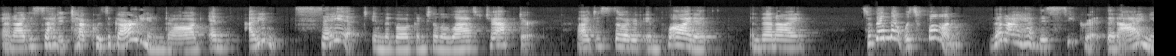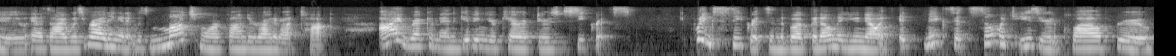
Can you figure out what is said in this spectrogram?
And I decided Tuck was a guardian dog, and I didn't say it in the book until the last chapter. I just sort of implied it, and then I, so then that was fun then I had this secret that I knew as I was writing, and it was much more fun to write about Tuck. I recommend giving your characters secrets. Putting secrets in the book that only you know, it, it makes it so much easier to plow through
